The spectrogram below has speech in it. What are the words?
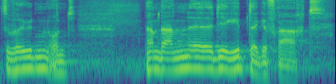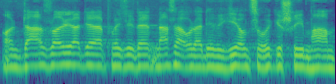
zu verhüten und haben dann äh, die Ägypter gefragt. Und da soll ja der Präsident Nasser oder die Regierung zurückgeschrieben haben,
